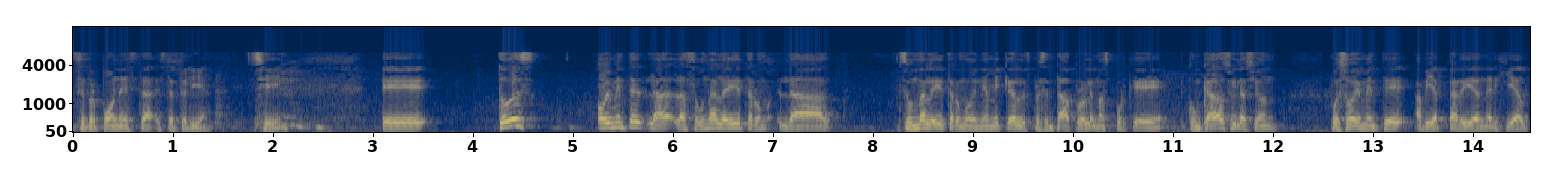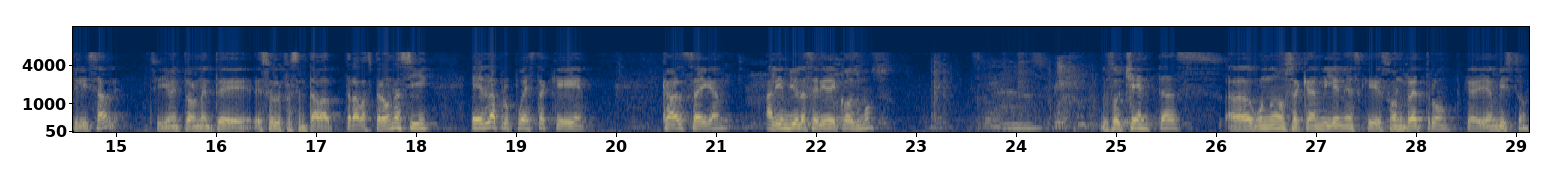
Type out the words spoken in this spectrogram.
se propone esta, esta teoría, ¿sí? Eh, entonces, obviamente la, la segunda ley de termo- la segunda ley de termodinámica les presentaba problemas porque con cada oscilación, pues obviamente había pérdida de energía utilizable. Sí, eventualmente eso les presentaba trabas. Pero aún así, era la propuesta que Carl Sagan, ¿alguien vio la serie de Cosmos? Los ochentas, algunos acá milenios que son retro, que hayan visto.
